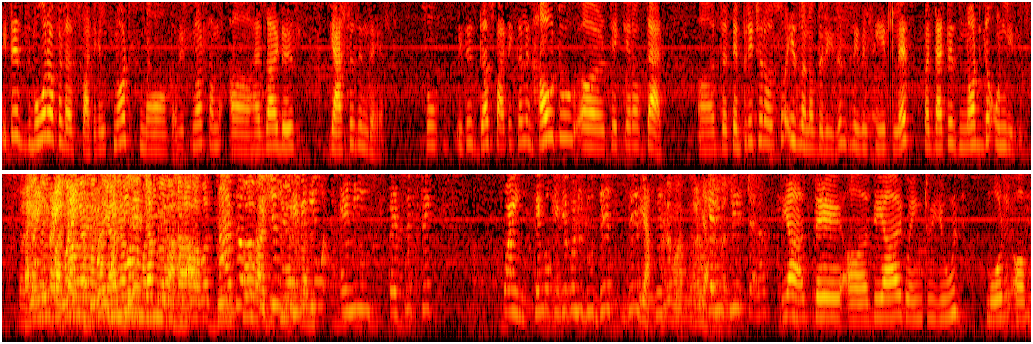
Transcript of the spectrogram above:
It is more of a dust particle. It's not smog or it's not some uh, hazardous gases in there. So it is dust particle and how to uh, take care of that. Uh, the temperature also is one of the reasons we will see it less, but that is not the only reason. Have the officials given you any specific points saying, okay, we are going to do this, this, Yeah. this? Yeah. Can you please tell us? Yeah, they uh, they are going to use more of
